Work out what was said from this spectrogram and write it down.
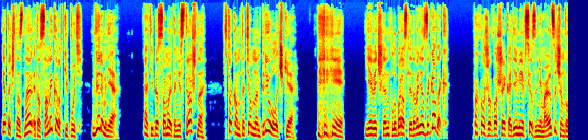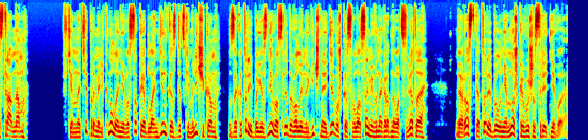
Я точно знаю, это самый короткий путь. Верь мне!» «А тебе самой это не страшно? В таком-то темном переулочке?» «Хе-хе, я ведь член клуба расследования загадок. Похоже, в вашей академии все занимаются чем-то странным». В темноте промелькнула невысокая блондинка с детским личиком, за которой боязливо следовала энергичная девушка с волосами виноградного цвета, рост которой был немножко выше среднего.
